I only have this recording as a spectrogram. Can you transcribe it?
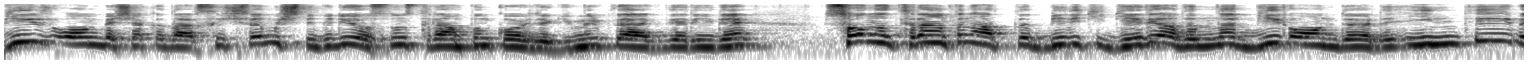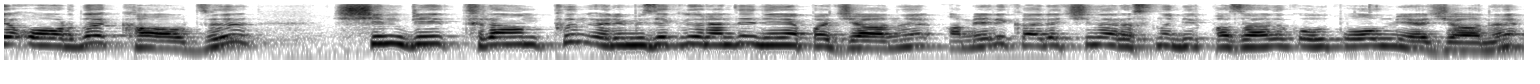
1.15'e kadar sıçramıştı biliyorsunuz Trump'ın koyduğu gümrük vergileriyle. Sonra Trump'ın attığı bir iki geri adımla 1.14'e indi ve orada kaldı. Şimdi Trump'ın önümüzdeki dönemde ne yapacağını, Amerika ile Çin arasında bir pazarlık olup olmayacağını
